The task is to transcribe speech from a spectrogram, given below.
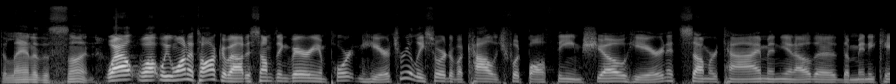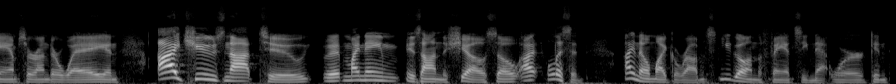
The land of the sun. Well, what we want to talk about is something very important here. It's really sort of a college football themed show here, and it's summertime, and you know the the mini camps are underway, and I choose not to. Uh, My name is on the show, so I listen. I know Michael Robinson. You go on the fancy network, and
